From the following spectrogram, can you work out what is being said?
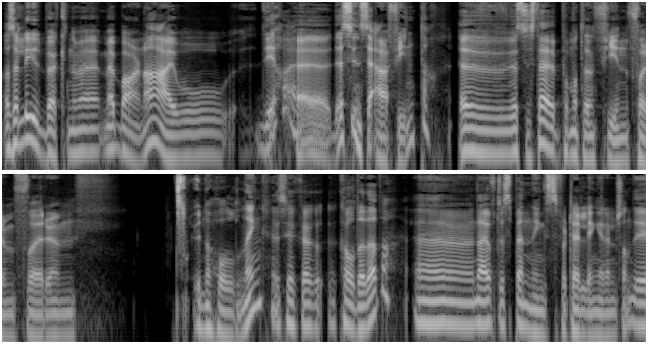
altså, lydbøkene med, med, barna er jo Det, har det syns jeg er fint, da. Jeg syns det er på en måte en fin form for um, underholdning, hvis vi skal kalle det det. da. Uh, det er jo ofte spenningsfortellinger eller sånn de,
